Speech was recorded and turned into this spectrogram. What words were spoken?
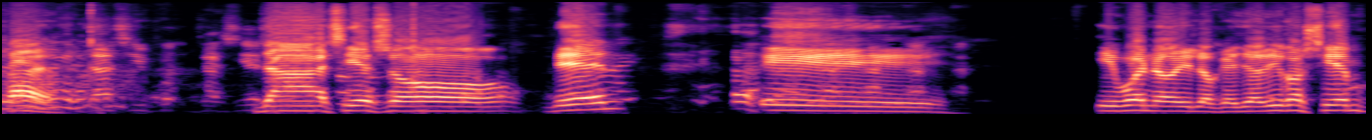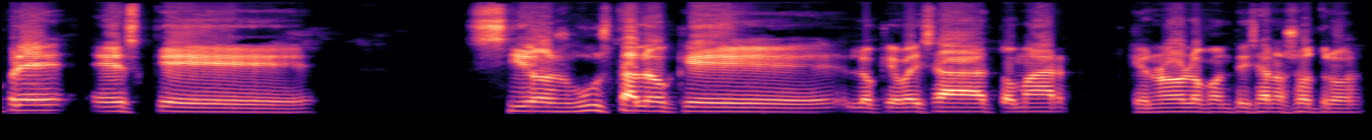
¿sabes? Ya, si eso, bien. Y, y, bueno, y lo que yo digo siempre es que si os gusta lo que, lo que vais a tomar, que no nos lo contéis a nosotros,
